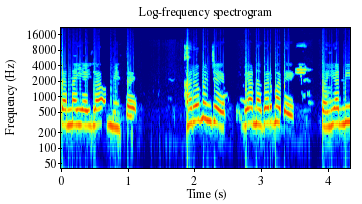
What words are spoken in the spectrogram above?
त्यांना यायला मिळत आहे खरं म्हणजे या नगरमध्ये भैयांनी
